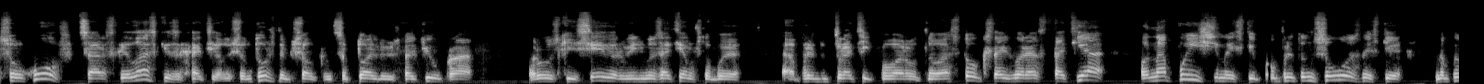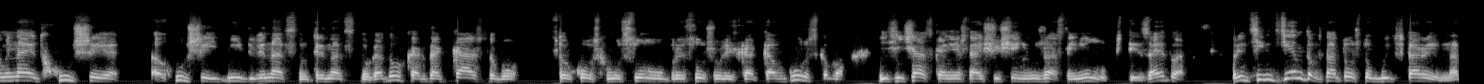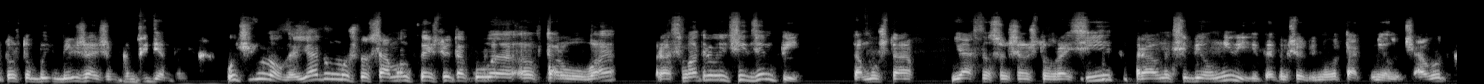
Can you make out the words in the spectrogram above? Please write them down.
Сурков царской ласки захотелось. Он тоже написал концептуальную статью про русский север, видимо, за тем, чтобы а, предотвратить поворот на восток. Кстати говоря, статья по напыщенности, по претенциозности напоминает худшие, а, худшие дни 12-13 годов, когда каждому турковскому слову прислушивались как к авгурскому. И сейчас, конечно, ощущение ужасной неловкости. Из-за этого претендентов на то, чтобы быть вторым, на то, чтобы быть ближайшим конфидентом, очень много. Я думаю, что сам он в качестве такого э, второго рассматривает Си Цзиньпин, потому что ясно совершенно, что в России равных себе он не видит. Это все для него так мелочь. А вот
